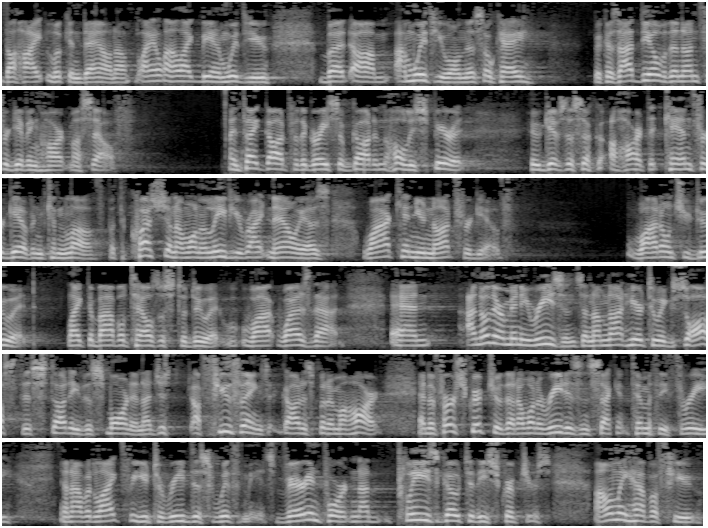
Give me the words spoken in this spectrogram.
the height looking down. I, I, I like being with you, but um, I'm with you on this, okay? Because I deal with an unforgiving heart myself. And thank God for the grace of God and the Holy Spirit who gives us a, a heart that can forgive and can love. But the question I want to leave you right now is, why can you not forgive? Why don't you do it? Like the Bible tells us to do it. Why, why is that? And I know there are many reasons, and I'm not here to exhaust this study this morning. I just, a few things that God has put in my heart. And the first scripture that I want to read is in 2 Timothy 3. And I would like for you to read this with me. It's very important. I, please go to these scriptures. I only have a few,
